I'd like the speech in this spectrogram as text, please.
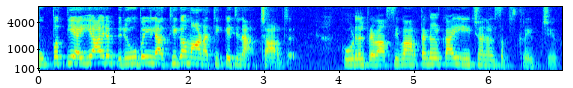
മുപ്പത്തി അയ്യായിരം രൂപയിലധികമാണ് ടിക്കറ്റിന് ചാർജ്. കൂടുതൽ പ്രവാസി വാർത്തകൾക്കായി ഈ ചാനൽ സബ്സ്ക്രൈബ് ചെയ്യുക.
